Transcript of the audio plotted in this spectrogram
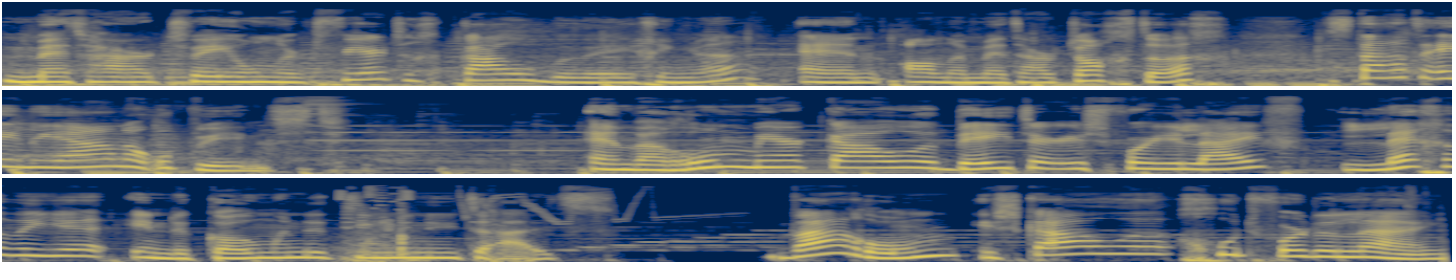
Met haar 240 kauwbewegingen en Anne met haar 80 staat Eliane op winst. En waarom meer kauwen beter is voor je lijf, leggen we je in de komende 10 minuten uit. Waarom is kauwen goed voor de lijn?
